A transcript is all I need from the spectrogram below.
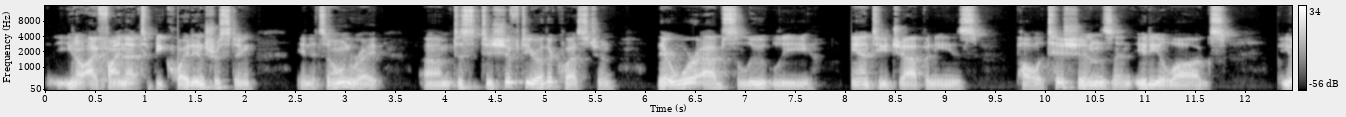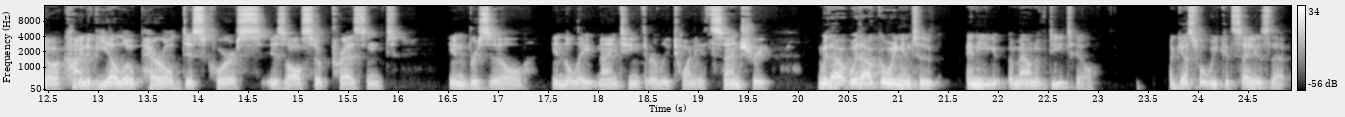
you know, I find that to be quite interesting in its own right. Um, to, to shift to your other question, there were absolutely anti-Japanese politicians and ideologues. You know, a kind of yellow peril discourse is also present in Brazil in the late 19th, early 20th century. Without, without going into any amount of detail, I guess what we could say is that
